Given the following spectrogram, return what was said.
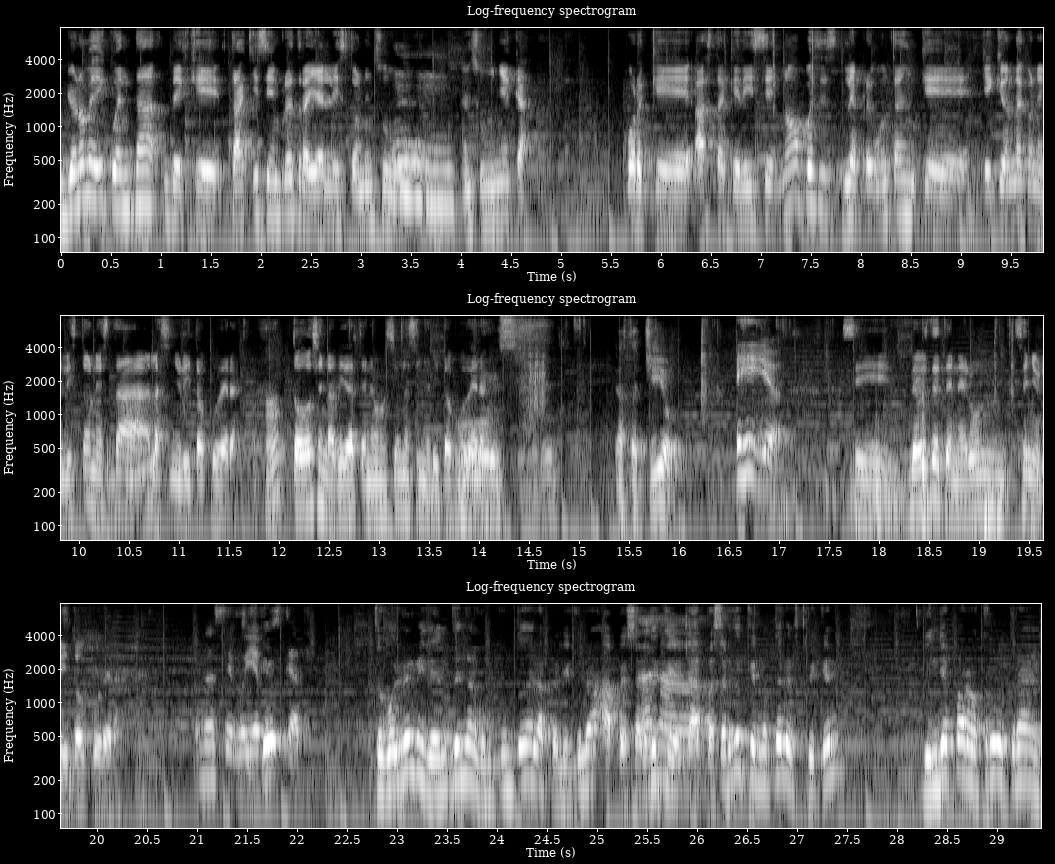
yo no me di cuenta de que Taki siempre traía el listón en su, en su muñeca. Porque hasta que dice, no, pues es- le preguntan que, que qué onda con el listón, está la señorita Ocudera. Ajá. Todos en la vida tenemos una señorita Ocudera. Uy, sí. Y Hasta chío. Y yo, Sí, debes de tener un señorito Ocudera. no sé, voy a buscar. Se vuelve evidente en algún punto de la película, a pesar de que, a pesar de que no te lo expliquen, de un día para otro lo traen.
